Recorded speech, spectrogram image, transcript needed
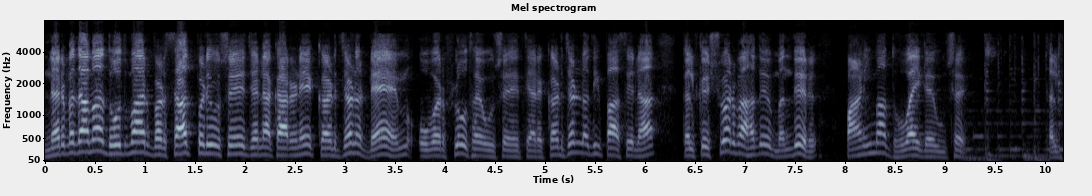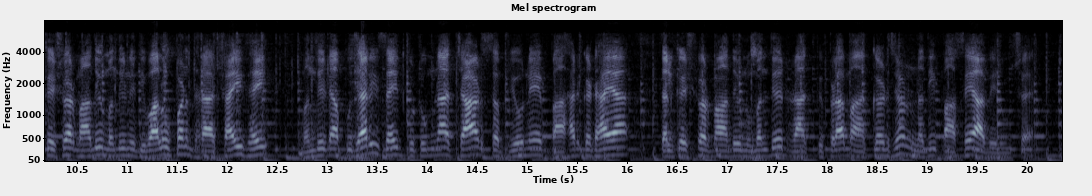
નર્મદામાં ધોધમાર વરસાદ પડ્યો છે, જેના કારણે કરજણ ડેમ ઓવરફ્લો થયો છે. ત્યારે કરજણ નદી પાસેના કલ્કેશ્વર મહાદેવ મંદિર પાણીમાં ધોવાઈ ગયું છે. કલ્કેશ્વર મહાદેવ મંદિરની દિવાલો પણ ધરાશાયી થઈ. મંદિરના પૂજારી સહિત કુટુંબના ચાર સભ્યોને બહાર કઢાયા. તલકેશ્વર મહાદેવનું મંદિર રાજપીપળામાં કરજણ નદી પાસે આવેલું છે.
